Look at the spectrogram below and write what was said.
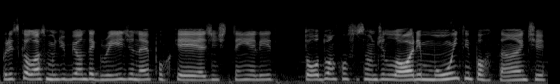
Por isso que eu gosto muito de Beyond the Grid, né? Porque a gente tem ali toda uma construção de lore muito importante.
